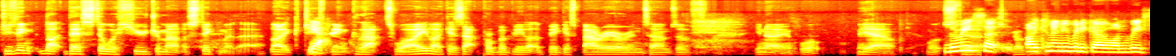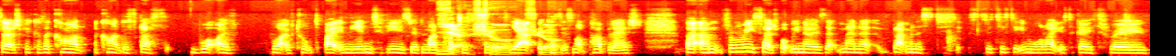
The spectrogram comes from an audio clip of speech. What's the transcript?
do you think like there's still a huge amount of stigma there like do you yeah. think that's why like is that probably like the biggest barrier in terms of you know what yeah the research i can only really go on research because i can't i can't discuss what i've what I've talked about in the interviews with my participants yeah, sure, yet sure. because it's not published. But um, from research, what we know is that men, are, black men are statistically more likely to go through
